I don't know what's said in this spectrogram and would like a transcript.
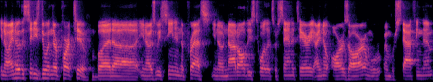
you know, I know the city's doing their part too, but uh, you know, as we've seen in the press, you know, not all these toilets are sanitary. I know ours are, and we're, and we're staffing them,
